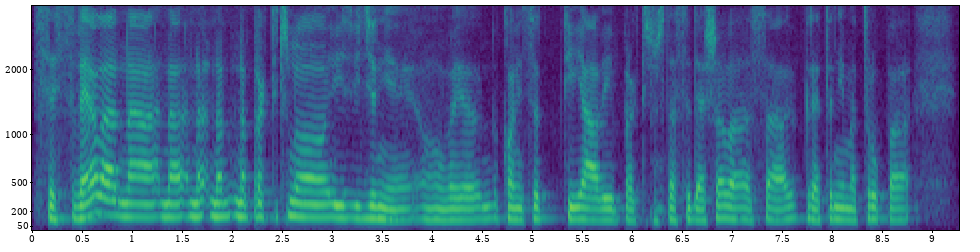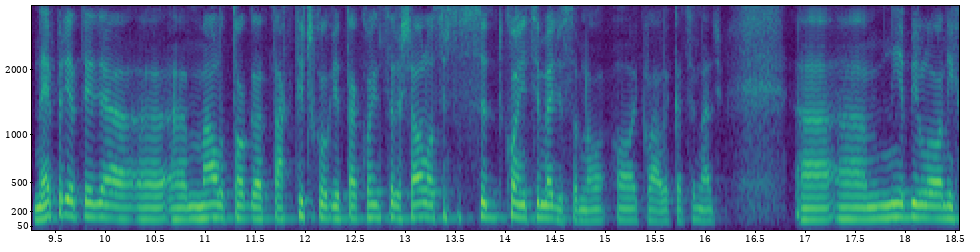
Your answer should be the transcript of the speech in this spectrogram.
se svela na, na, na, na, praktično izviđanje ovaj, konjica ti javi praktično šta se dešava sa kretanjima trupa neprijatelja, malo toga taktičkog je ta konjica rešavala, osim što su se konjice međusobno ovaj, klale kad se nađu. A, a, nije bilo onih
